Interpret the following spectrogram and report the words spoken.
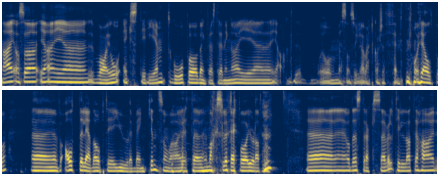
Nei, altså jeg var jo ekstremt god på benkpresstreninga i ja, det må jo mest sannsynlig ha vært kanskje 15 år jeg holdt på. alt det leda opp til julebenken, som var et maksløft på julaften. Uh, og det strakk seg vel til at jeg har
